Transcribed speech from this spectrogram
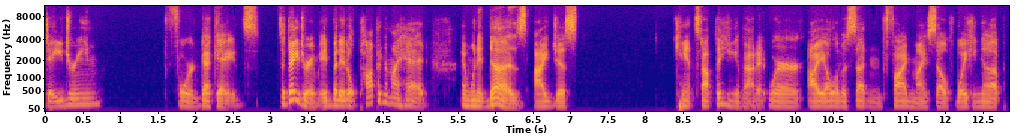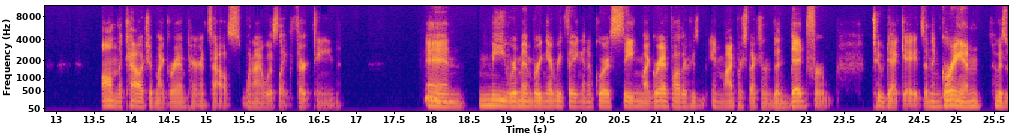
daydream for decades. It's a daydream, it, but it'll pop into my head, and when it does, I just can't stop thinking about it. Where I all of a sudden find myself waking up on the couch at my grandparents' house when I was like 13 Hmm. and me remembering everything and of course seeing my grandfather who's in my perspective been dead for two decades and then gran who's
